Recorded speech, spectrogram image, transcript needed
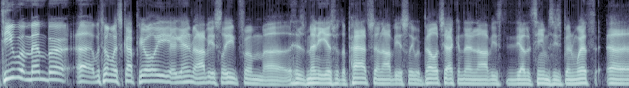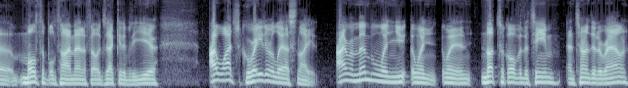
Do you remember? Uh, we're talking about Scott Pioli again, obviously from uh, his many years with the Pats, and obviously with Belichick, and then obviously the other teams he's been with. Uh, multiple time NFL Executive of the Year. I watched Greater last night, I remember when you when when Nutt took over the team and turned it around.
